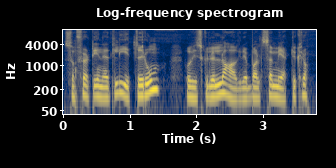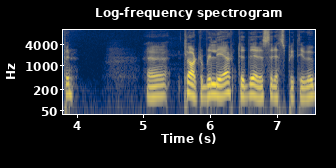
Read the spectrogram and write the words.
som førte inn i et lite rom hvor vi skulle lagre balsamerte kropper. Eh, klarte å bli levert til deres respektive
